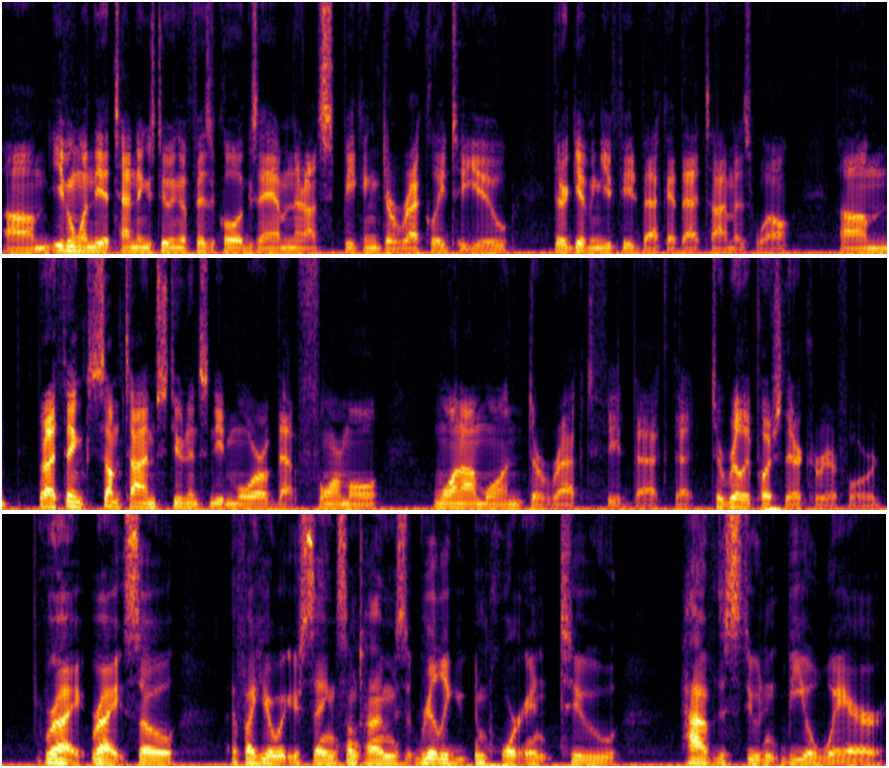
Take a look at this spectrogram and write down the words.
Um, even when the attending is doing a physical exam and they're not speaking directly to you, they're giving you feedback at that time as well. Um, but I think sometimes students need more of that formal, one-on-one, direct feedback that to really push their career forward. Right, right. So, if I hear what you're saying, sometimes really important to have the student be aware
